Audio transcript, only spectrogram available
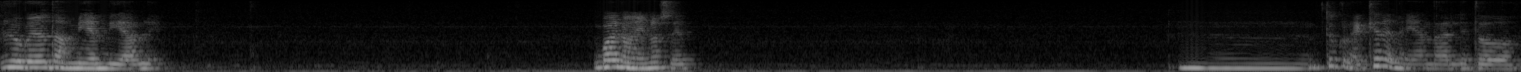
Lo veo también viable. Bueno, y no sé. Mm, ¿Tú crees que deberían darle todo,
